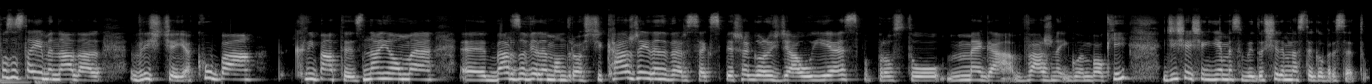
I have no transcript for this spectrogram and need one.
Pozostajemy nadal w liście Jakuba, klimaty znajome, e, bardzo wiele mądrości. Każdy jeden wersek z pierwszego rozdziału jest po prostu mega ważny i głęboki. Dzisiaj sięgniemy sobie do 17 wersetu.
